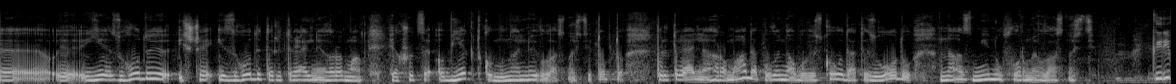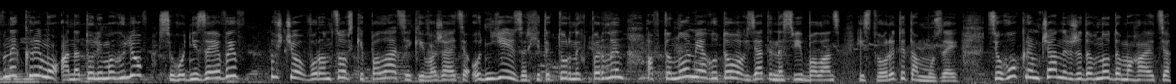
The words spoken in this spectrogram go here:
е, є згодою і ще і згоди територіальної громади, якщо це об'єкт комунальної власності. Тобто територіальна громада повинна обов'язково дати згоду на зміну форми власності. Керівник Криму Анатолій Могильов сьогодні заявив, що Воронцовський палац, який вважається однією з архітектурних перлин, автономія готова взяти на свій баланс і створити там музей. Цього кримчани вже давно домагаються,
